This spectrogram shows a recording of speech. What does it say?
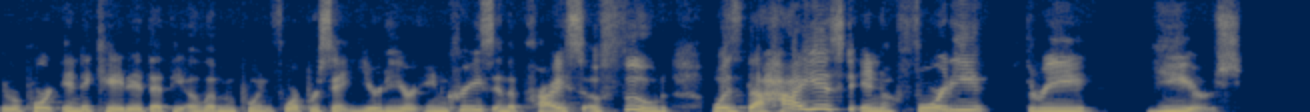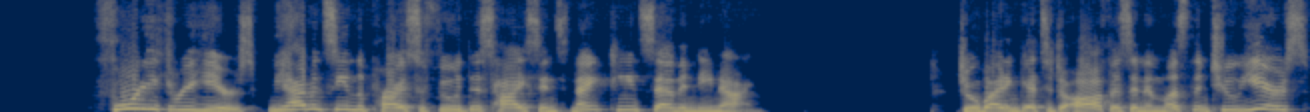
The report indicated that the 11.4% year to year increase in the price of food was the highest in 43 years. 43 years. We haven't seen the price of food this high since 1979. Joe Biden gets into office, and in less than two years,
